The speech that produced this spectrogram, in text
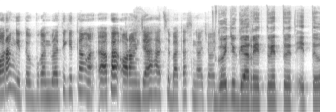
orang gitu, bukan berarti kita nggak apa orang jahat sebatas nggak cocok. gue juga retweet tweet itu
